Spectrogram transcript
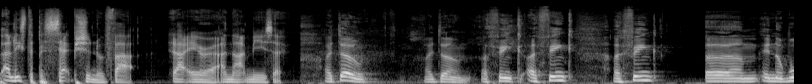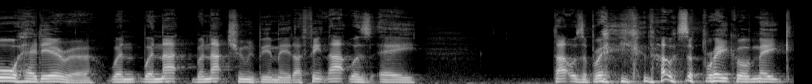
at least the perception of that that era and that music? I don't. I don't. I think. I think. I think. Um, in the Warhead era, when when that when that tune was being made, I think that was a that was a break. that was a break or make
